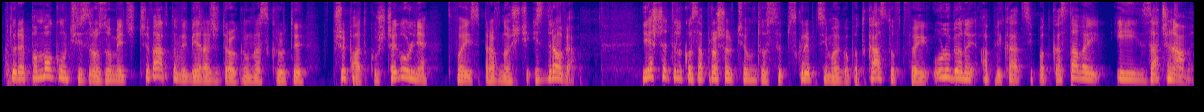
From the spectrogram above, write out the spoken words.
które pomogą Ci zrozumieć, czy warto wybierać drogę na skróty w przypadku szczególnie Twojej sprawności i zdrowia. Jeszcze tylko zaproszę Cię do subskrypcji mojego podcastu w Twojej ulubionej aplikacji podcastowej i zaczynamy.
